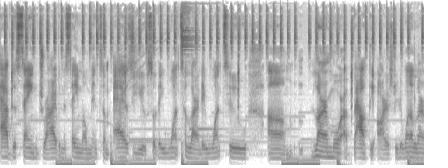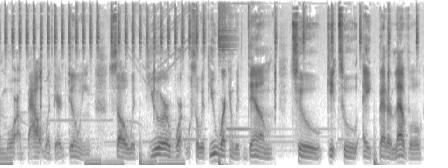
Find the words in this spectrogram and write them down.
have the same drive and the same momentum as you. So they want to learn. They want to um, learn more about the artistry. They want to learn more about what they're doing. So with your work, so with you working with them to get to a better level,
